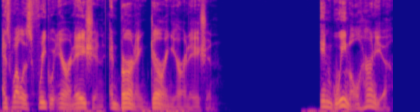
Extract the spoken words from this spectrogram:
as well as frequent urination and burning during urination. Inguinal hernia.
